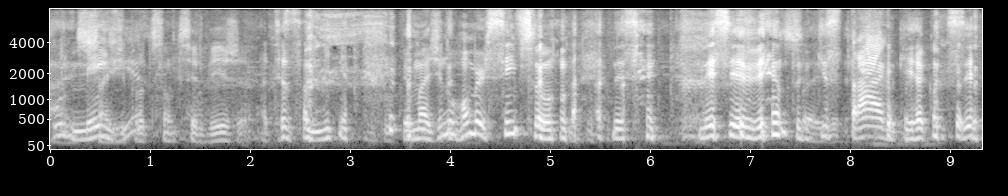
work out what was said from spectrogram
por Ah, mês de é- produção de cerveja artesaninha. Eu imagino o Homer Simpson nesse, nesse evento. Que estrago que ia acontecer.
